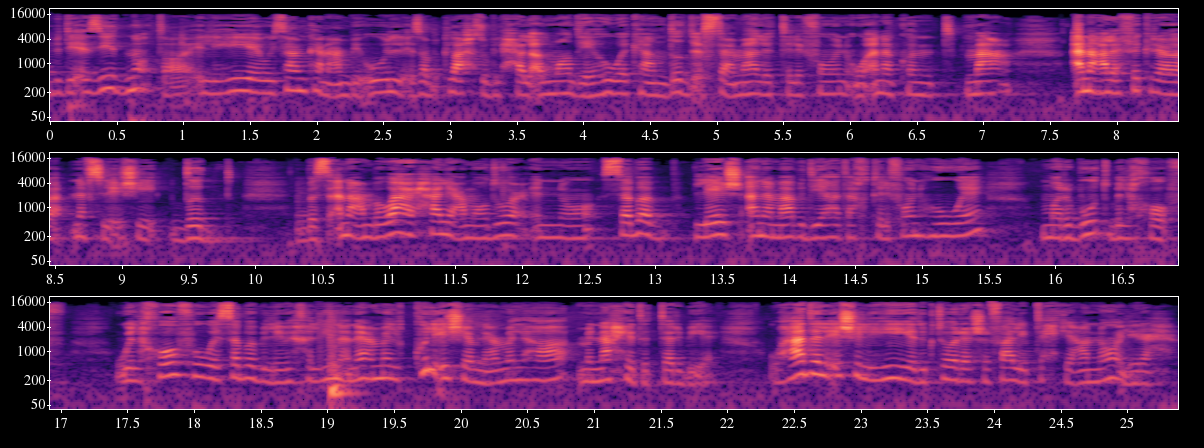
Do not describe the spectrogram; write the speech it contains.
بدي أزيد نقطة اللي هي وسام كان عم بيقول إذا بتلاحظوا بالحلقة الماضية هو كان ضد استعمال التليفون وأنا كنت مع. أنا على فكرة نفس الإشي ضد. بس أنا عم بوعي حالي على موضوع إنه سبب ليش أنا ما بدي إياها تاخذ تليفون هو مربوط بالخوف. والخوف هو السبب اللي بيخلينا نعمل كل إشي بنعملها من ناحية التربية. وهذا الإشي اللي هي دكتورة شفالي بتحكي عنه اللي رح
